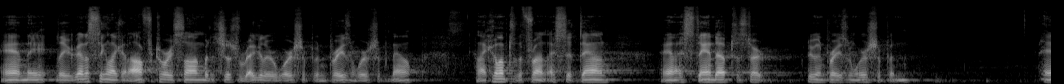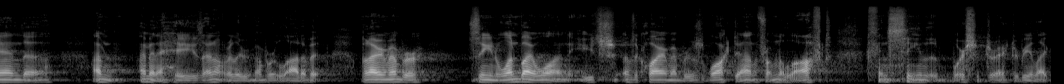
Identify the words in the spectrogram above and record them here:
and they, they're going to sing like an offertory song, but it's just regular worship and praise and worship now. And I come up to the front, I sit down, and I stand up to start doing praise and worship. And, and uh, I'm, I'm in a haze. I don't really remember a lot of it. But I remember seeing one by one each of the choir members walk down from the loft and seeing the worship director being like,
